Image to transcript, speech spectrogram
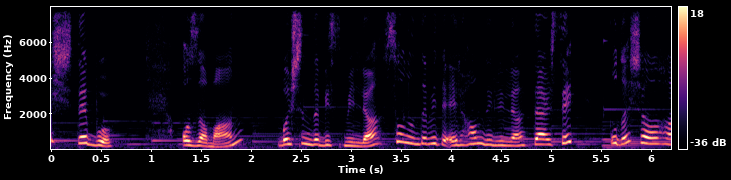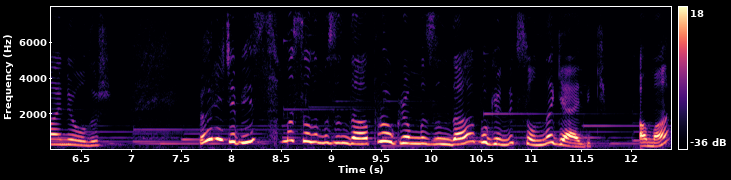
İşte bu. O zaman başında bismillah, sonunda bir de elhamdülillah dersek bu da şahane olur. Böylece biz masalımızın da programımızın da bugünlük sonuna geldik. Ama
